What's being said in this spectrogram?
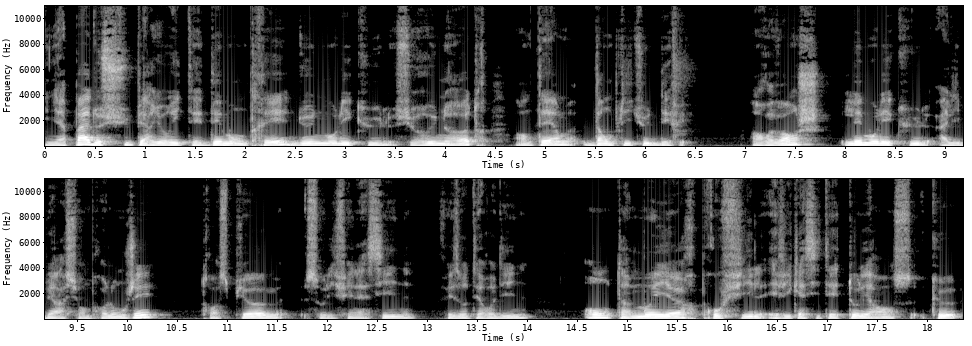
Il n'y a pas de supériorité démontrée d'une molécule sur une autre en termes d'amplitude d'effet. En revanche, les molécules à libération prolongée, trospium, solifénacine, phésotérodine, ont un meilleur profil efficacité-tolérance que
